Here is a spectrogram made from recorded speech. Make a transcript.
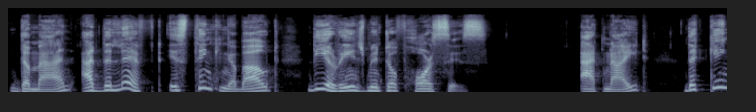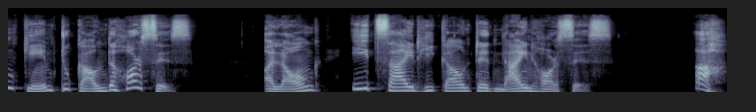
The man at the left is thinking about the arrangement of horses. At night, the king came to count the horses. Along each side he counted nine horses. Ah,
